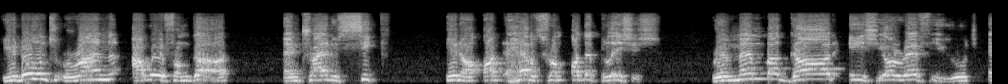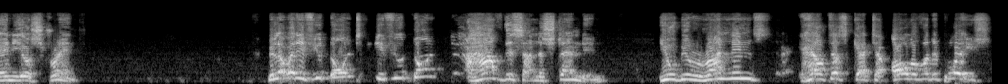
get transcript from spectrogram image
You don't run away from God and try to seek you know, helps from other places. Remember, God is your refuge and your strength. Beloved, if you don't, if you don't have this understanding, you'll be running helter-skelter all over the place.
